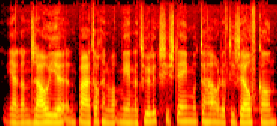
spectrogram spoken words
ja, dan zou je een paard toch in een wat meer natuurlijk systeem moeten houden. Dat hij zelf kan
